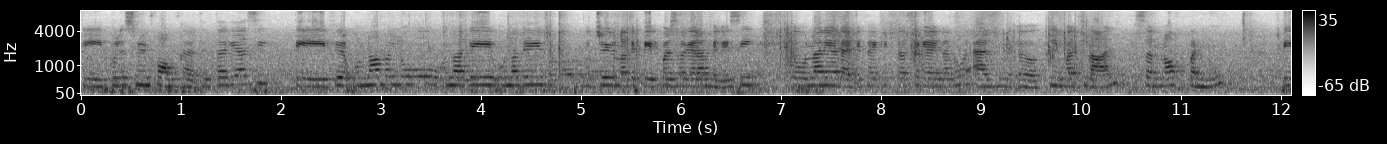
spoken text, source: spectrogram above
ਤੇ ਪੁਲਿਸ ਨੂੰ ਇਨਫੋਰਮ ਕਰ ਦਿੱਤਾ ਗਿਆ ਸੀ ਤੇ ਫਿਰ ਉਹਨਾਂ ਵੱਲੋਂ ਉਹਨਾਂ ਦੇ ਉਹਨਾਂ ਦੇ ਵਿੱਚ ਉਹਨਾਂ ਦੇ ਪੇਪਰਸ ਵਗੈਰਾ ਮਿਲੇ ਸੀ ਤਾਂ ਉਹਨਾਂ ਨੇ ਆਇਡੈਂਟੀਫਾਈ ਕੀਤਾ ਸੀਗਾ ਇਹਨਾਂ ਨੂੰ ਐਜ਼ ਕੀਮਤ ਲਾਲ ਸਨ of ਪੰਨੂ ਤੇ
